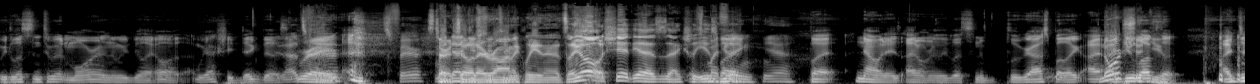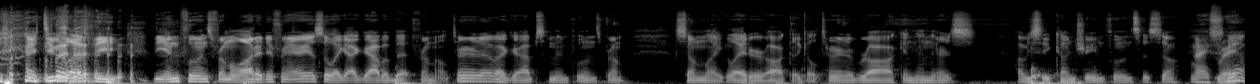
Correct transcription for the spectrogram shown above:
we'd listen to it more, and we'd be like, oh, we actually dig this. That's Right. fair. That's fair. My Starts dad out used to do- ironically, and then it's like, oh shit, yeah, this is actually That's is my my thing. Yeah. But nowadays, I don't really listen to bluegrass. But like, I, Nor I do love you. the, I do, I do love the the influence from a lot of different areas. So like, I grab a bit from alternative. I grab some influence from some like lighter rock, like alternative rock, and then there's obviously country influences. So Nice. Right. yeah,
